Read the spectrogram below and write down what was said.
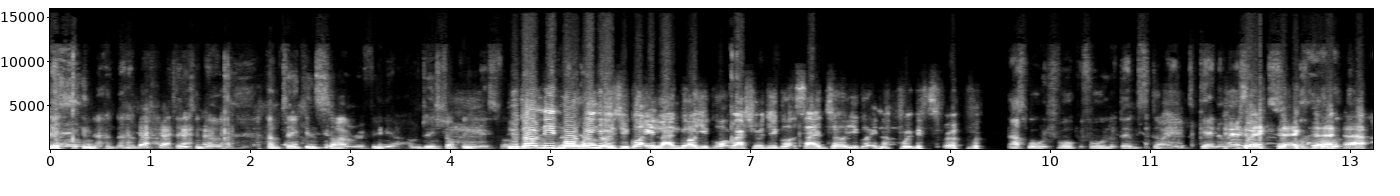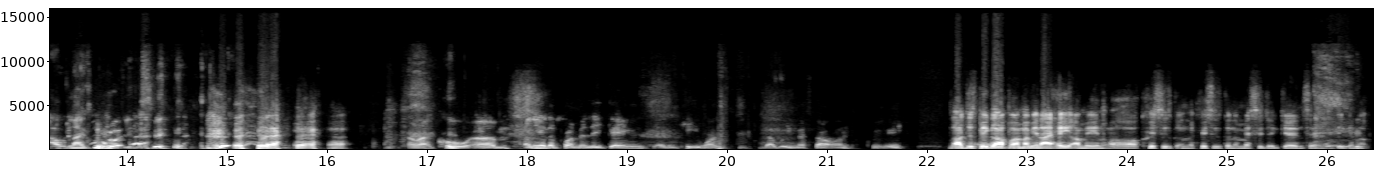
no, no, no. I'm taking those. I'm taking Sarr and Raphinha. I'm doing shopping lists. You don't need more wingers. You got Elanga, you got Rashford, you got Sancho, you got enough wingers, bro. That's what we thought before all of them started getting arrested. So I would like more, please. All right, cool. Um, any other Premier League games? Any key ones that we missed out on quickly? no, just big up. Um, I mean, I hate. I mean, oh, Chris is gonna Chris is gonna message again saying I'm bigging up.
